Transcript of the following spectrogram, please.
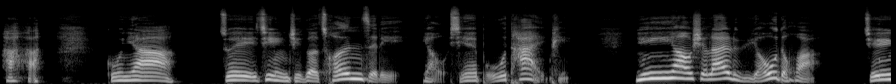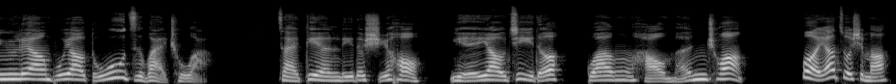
哈哈，姑娘，最近这个村子里有些不太平，你要是来旅游的话，尽量不要独自外出啊。在店里的时候，也要记得。关好门窗，我要做什么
